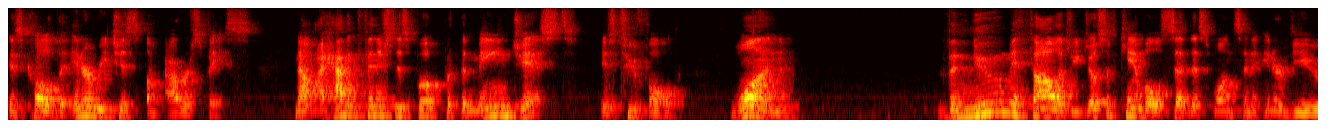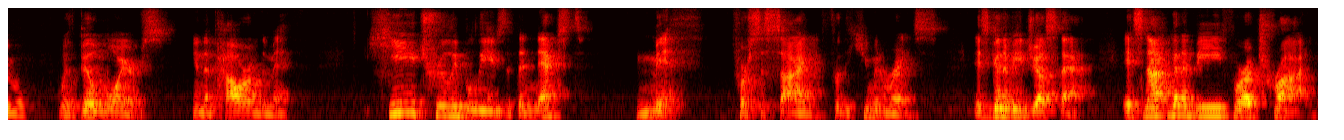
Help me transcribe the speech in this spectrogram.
is called The Inner Reaches of Outer Space. Now, I haven't finished this book, but the main gist is twofold. One, the new mythology, Joseph Campbell said this once in an interview with Bill Moyers in The Power of the Myth. He truly believes that the next myth for society, for the human race, is going to be just that. It's not going to be for a tribe.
